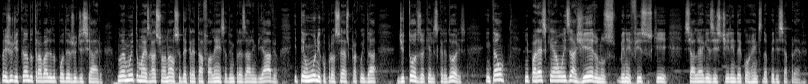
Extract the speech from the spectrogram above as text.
prejudicando o trabalho do Poder Judiciário. Não é muito mais racional se decretar a falência do empresário inviável e ter um único processo para cuidar de todos aqueles credores? Então, me parece que há um exagero nos benefícios que se alega existirem decorrentes da perícia prévia.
